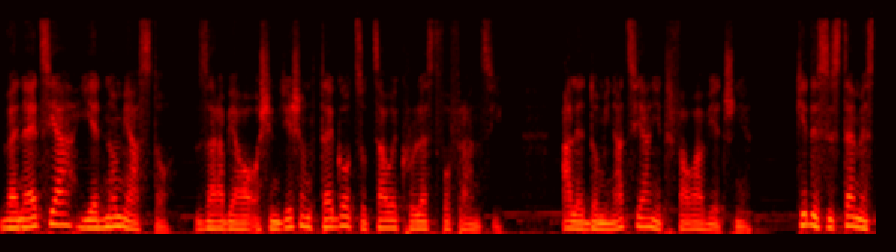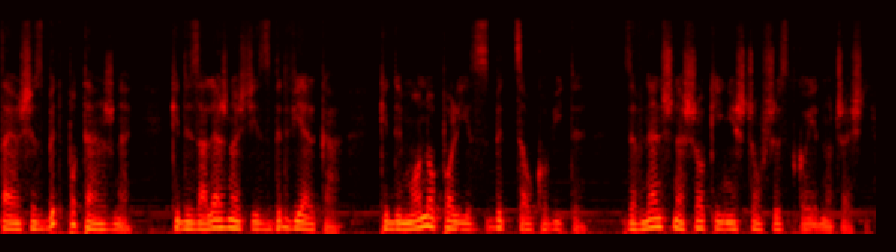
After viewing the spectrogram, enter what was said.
Wenecja, jedno miasto, zarabiała 80 tego, co całe królestwo Francji. Ale dominacja nie trwała wiecznie. Kiedy systemy stają się zbyt potężne, kiedy zależność jest zbyt wielka, kiedy monopol jest zbyt całkowity, zewnętrzne szoki niszczą wszystko jednocześnie.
